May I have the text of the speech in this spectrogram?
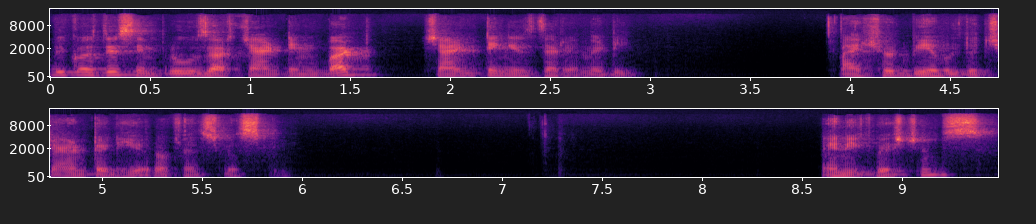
because this improves our chanting, but chanting is the remedy. I should be able to chant and hear offenselessly. Any questions?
